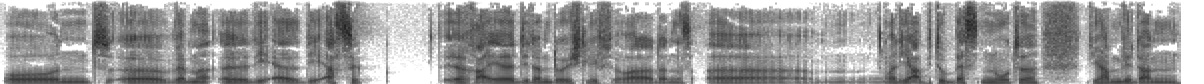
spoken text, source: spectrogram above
Und äh, wenn man äh, die, äh, die erste Reihe, die dann durchlief, war dann das, äh, war die Abitur-Bestennote. Die haben wir dann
